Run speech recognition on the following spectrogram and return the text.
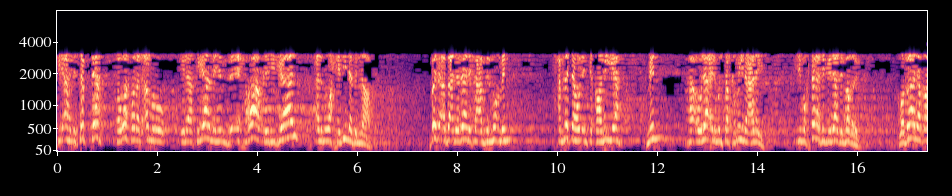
في أهل سبتة فوصل الأمر إلى قيامهم بإحراق رجال الموحدين بالنار. بدأ بعد ذلك عبد المؤمن حملته الانتقامية من هؤلاء المنتقمين عليه في مختلف بلاد المغرب وبالغ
